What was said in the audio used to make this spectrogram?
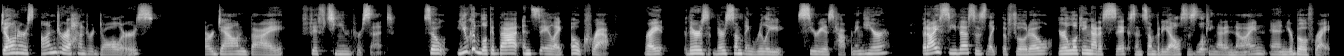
donors under $100 are down by 15%. So you could look at that and say like, "Oh crap." Right? There's there's something really serious happening here. But I see this as like the photo. You're looking at a 6 and somebody else is looking at a 9 and you're both right.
